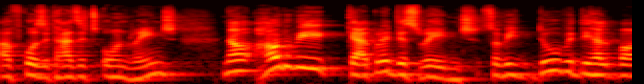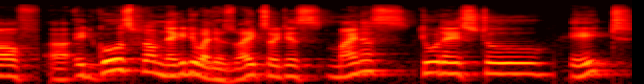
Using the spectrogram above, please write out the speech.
Of course, it has its own range. Now, how do we calculate this range? So we do with the help of, uh, it goes from negative values, right? So it is minus 2 raised to 8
